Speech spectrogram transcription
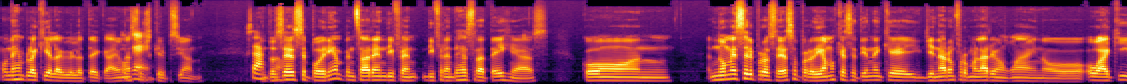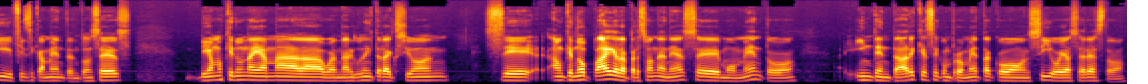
un ejemplo aquí en la biblioteca, hay una suscripción. Entonces se podrían pensar en diferentes estrategias con, no me sé el proceso, pero digamos que se tiene que llenar un formulario online o, o aquí físicamente. Entonces, digamos que en una llamada o en alguna interacción, se, aunque no pague la persona en ese momento, intentar que se comprometa con, sí, voy a hacer esto.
